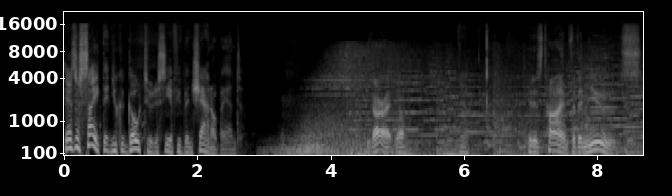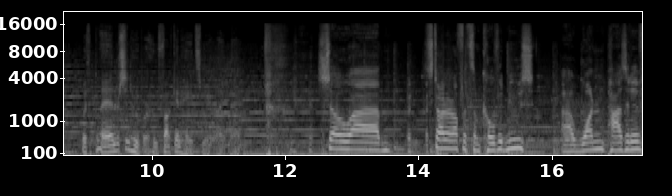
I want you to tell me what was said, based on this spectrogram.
There's a site that you could go to to see if you've been shadow banned. All right, well, Yeah. it is time for the news with Blanderson Hooper, who fucking hates me right now. So, um, starting off with some COVID news. Uh, one positive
